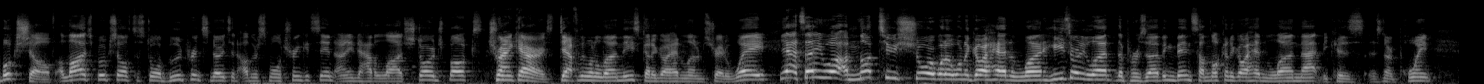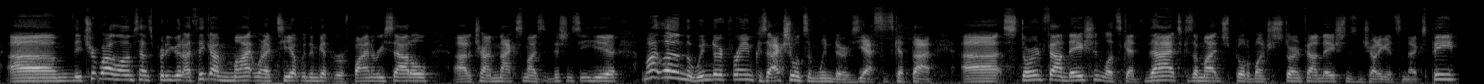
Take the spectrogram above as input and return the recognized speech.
Bookshelf. A large bookshelf to store blueprints, notes, and other small trinkets in. I need to have a large storage box. Trank arrows. Definitely want to learn these. Got to go ahead and learn them straight away. Yeah, I tell you what, I'm not too sure what I want to go ahead and learn. He's already learned the preserving bin, so I'm not going to go ahead and learn that because there's no point. Um, the tripwire alarm sounds pretty good. I think I might, when I tee up with him, get the refinery saddle uh, to try and maximize efficiency here. I might learn the window frame because I actually want some windows. Yes, let's get that. Uh, stone foundation, let's get that because I might just build a bunch of stone foundations and try to get some XP.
